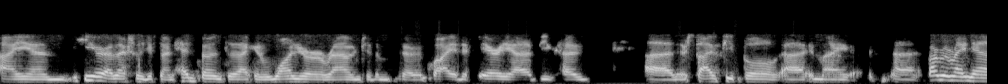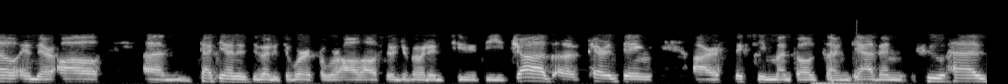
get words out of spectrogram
I am here. I'm actually just on headphones so that I can wander around to the, the quietest area because uh, there's five people uh, in my uh, apartment right now, and they're all um, Tatiana is devoted to work, but we're all also devoted to the job of parenting our 16 month old son Gavin, who has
